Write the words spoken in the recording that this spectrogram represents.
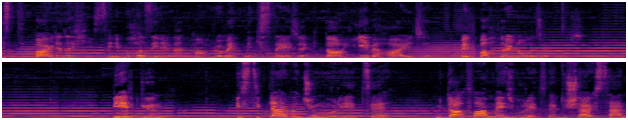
İstikbalde dahi seni bu hazineden mahrum etmek isteyecek dahili ve harici bedbahtların olacaktır. Bir gün istiklal ve cumhuriyeti müdafaa mecburiyetine düşersen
